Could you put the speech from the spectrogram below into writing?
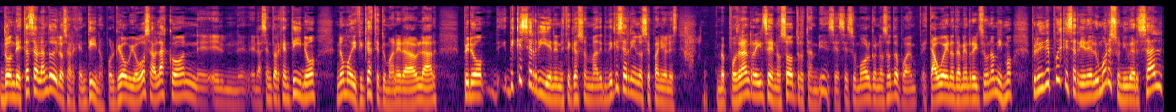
donde estás hablando de los argentinos, porque obvio, vos hablas con el, acento argentino, no modificaste tu manera de hablar, pero ¿de, qué se ríen en este caso en Madrid? ¿De qué se ríen los españoles? Podrán reírse de nosotros también, si haces humor con nosotros, está bueno también reírse de uno mismo, pero ¿y después qué se ríen? ¿El humor es universal?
